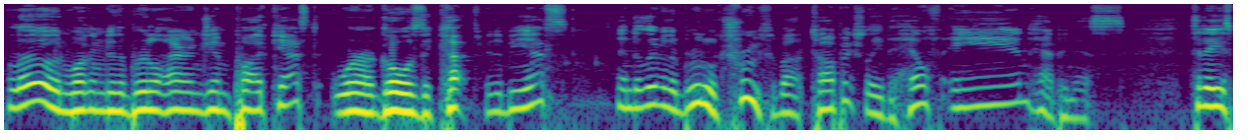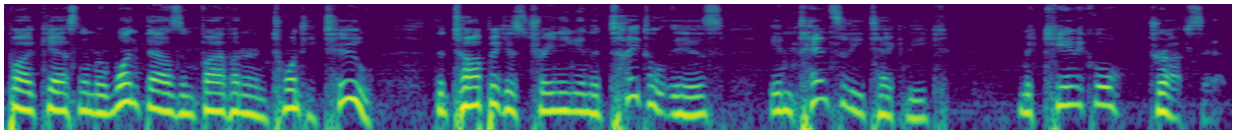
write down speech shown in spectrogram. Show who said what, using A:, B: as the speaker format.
A: Hello, and welcome to the Brutal Iron Gym podcast, where our goal is to cut through the BS and deliver the brutal truth about topics related to health and happiness. Today's podcast number 1522. The topic is training, and the title is Intensity Technique Mechanical Drop Set.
